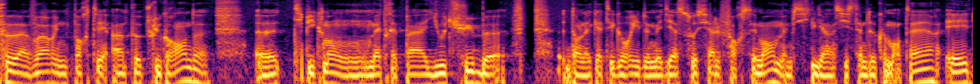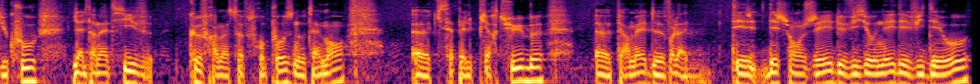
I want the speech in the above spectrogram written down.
peut avoir une portée un peu plus grande. Euh, typiquement, on ne mettrait pas YouTube dans la catégorie de médias sociaux forcément, même s'il y a un système de commentaires. Et du coup, l'alternative que Framasoft propose notamment, euh, qui s'appelle PeerTube, euh, permet de voilà d'échanger, de visionner des vidéos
